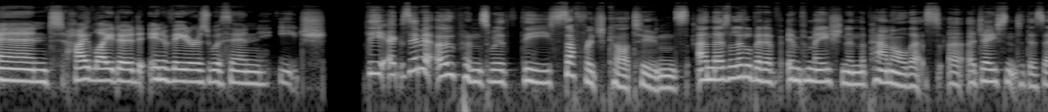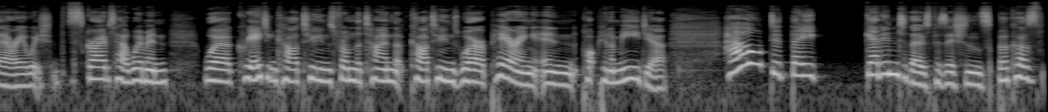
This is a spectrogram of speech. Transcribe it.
and highlighted innovators within each. The exhibit opens with the suffrage cartoons, and there's a little bit of information in the panel that's uh, adjacent to this area, which describes how women were creating cartoons from the time that cartoons were appearing in popular media. How did they get into those positions? Because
